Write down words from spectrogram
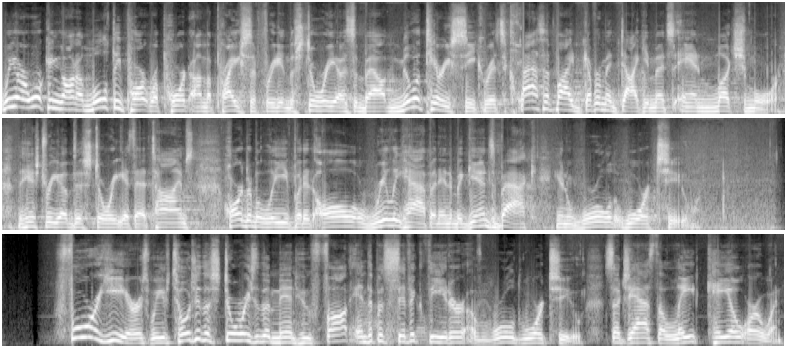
We are working on a multi-part report on the price of freedom. The story is about military secrets, classified government documents, and much more. The history of this story is at times hard to believe, but it all really happened, and it begins back in World War II. For years, we've told you the stories of the men who fought in the Pacific theater of World War II, such as the late K.O. Irwin.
